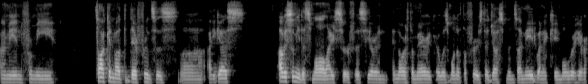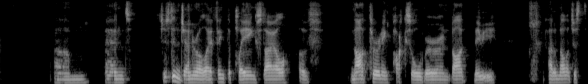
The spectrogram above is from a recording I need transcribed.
I mean, for me, talking about the differences, uh, I guess obviously me the small ice surface here in, in North America was one of the first adjustments I made when I came over here. Um, and just in general, I think the playing style of not turning pucks over and not maybe I don't know, just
